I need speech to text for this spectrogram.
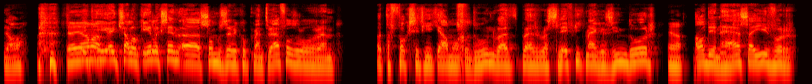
ja. Ja, ja, maar... ik, ik, ik zal ook eerlijk zijn, eh, soms heb ik ook mijn twijfels erover. En wat de fuck zit ik allemaal te doen? Wat, wat, wat sleep ik mijn gezin door? Ja. Al die heisa hier voor,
